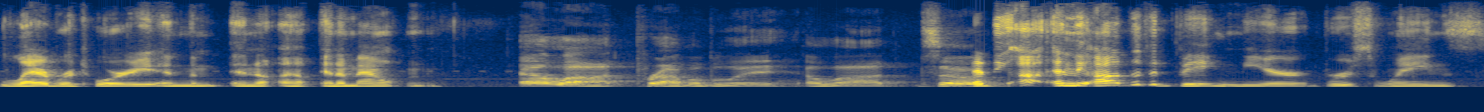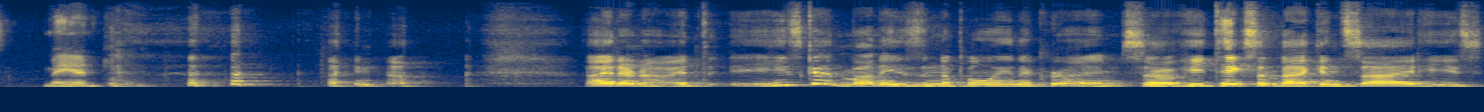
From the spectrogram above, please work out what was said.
laboratory in the in a, in a mountain? a lot, probably a lot. So And the, uh, and the odds of it being near Bruce Wayne's mansion. I know. I don't know. It, he's got money. He's a Napoleon of crime. So he takes him back inside. He's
